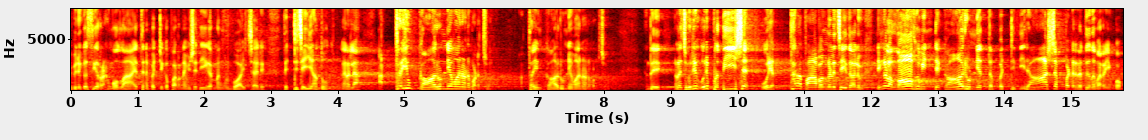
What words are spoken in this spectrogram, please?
ഇബ്നു കസീർ റഹ്മുള്ള ആയത്തിനെ പറ്റിയൊക്കെ പറഞ്ഞ വിശദീകരണം മുൻപ് വായിച്ചാൽ തെറ്റ് ചെയ്യാൻ തോന്നും അങ്ങനല്ല അത്രയും കാരുണ്യവാനാണ് പഠിച്ചത് അത്രയും കാരുണ്യവാനാണ് പഠിച്ചത് എന്ത്? നിങ്ങൾ ഒരു ഒരു പ്രതീക്ഷ ഒരു എത്ര പാപങ്ങൾ ചെയ്താലും നിങ്ങൾ അള്ളാഹുവിന്റെ കാരുണ്യത്തെപ്പറ്റി നിരാശപ്പെടരുത് എന്ന് പറയുമ്പം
